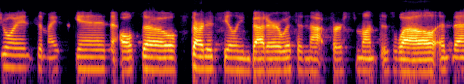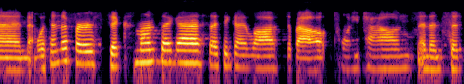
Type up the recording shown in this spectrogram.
joints and my skin also started feeling better within that first month as well. And then within the first six months, I guess, I think I lost about 20 pounds. And then since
